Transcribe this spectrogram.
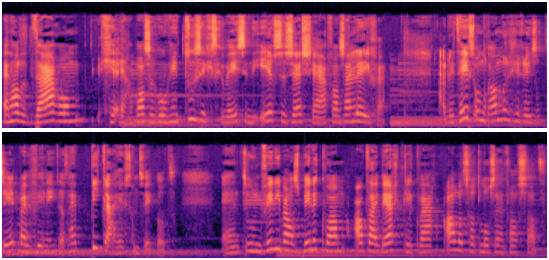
en hadden daarom, was er gewoon geen toezicht geweest in die eerste zes jaar van zijn leven. Nou, dit heeft onder andere geresulteerd bij Vinny dat hij pica heeft ontwikkeld. En toen Vinny bij ons binnenkwam, had hij werkelijk waar alles wat los en vast zat.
